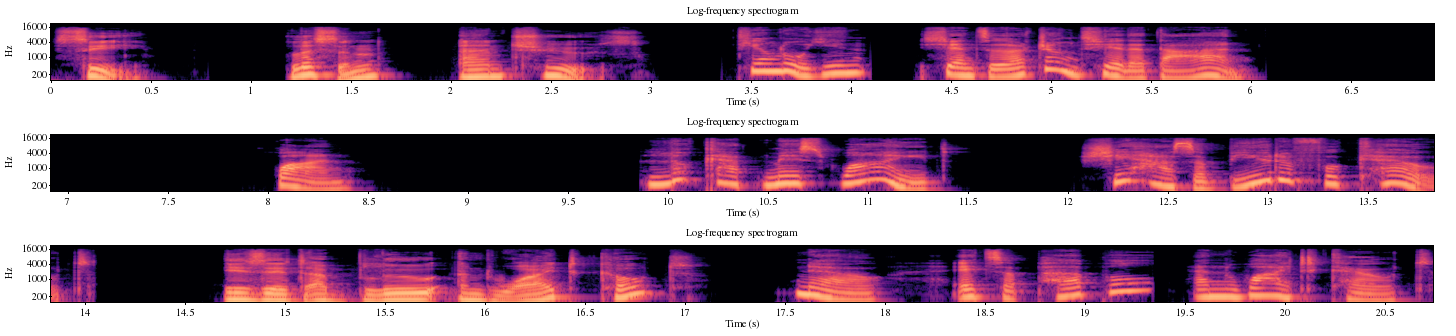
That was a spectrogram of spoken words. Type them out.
C. Listen and choose. 听录音，选择正确的答案。One. Look at Miss White. She has a beautiful coat. Is it a blue and white coat? No, it's a purple and white coat.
